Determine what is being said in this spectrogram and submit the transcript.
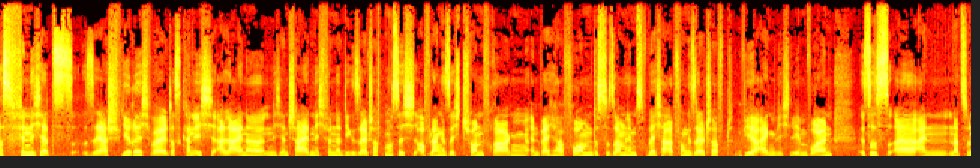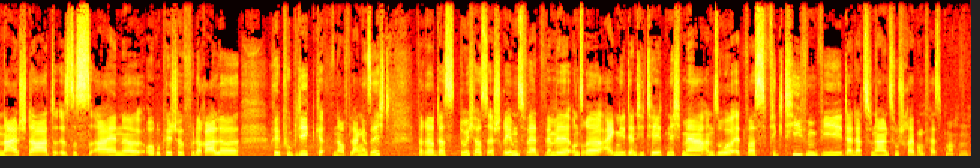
Das finde ich jetzt sehr schwierig, weil das kann ich alleine nicht entscheiden. Ich finde, die Gesellschaft muss sich auf lange Sicht schon fragen, in welcher Form des Zusammenlebens, welche Art von Gesellschaft wir eigentlich leben wollen. Ist es äh, ein Nationalstaat? Ist es eine europäische föderale Republik? Auf lange Sicht wäre das durchaus erstrebenswert, wenn wir unsere eigene Identität nicht mehr an so etwas Fiktiven wie der nationalen Zuschreibung festmachen.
